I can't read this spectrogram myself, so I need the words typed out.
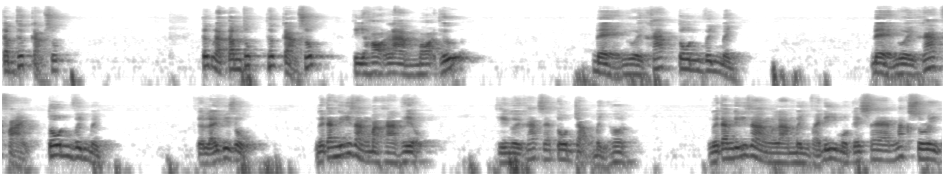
Tâm thức cảm xúc. Tức là tâm thức thức cảm xúc thì họ làm mọi thứ để người khác tôn vinh mình. Để người khác phải tôn vinh mình. Tôi lấy ví dụ, người ta nghĩ rằng mặc hàng hiệu thì người khác sẽ tôn trọng mình hơn. Người ta nghĩ rằng là mình phải đi một cái xe luxury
